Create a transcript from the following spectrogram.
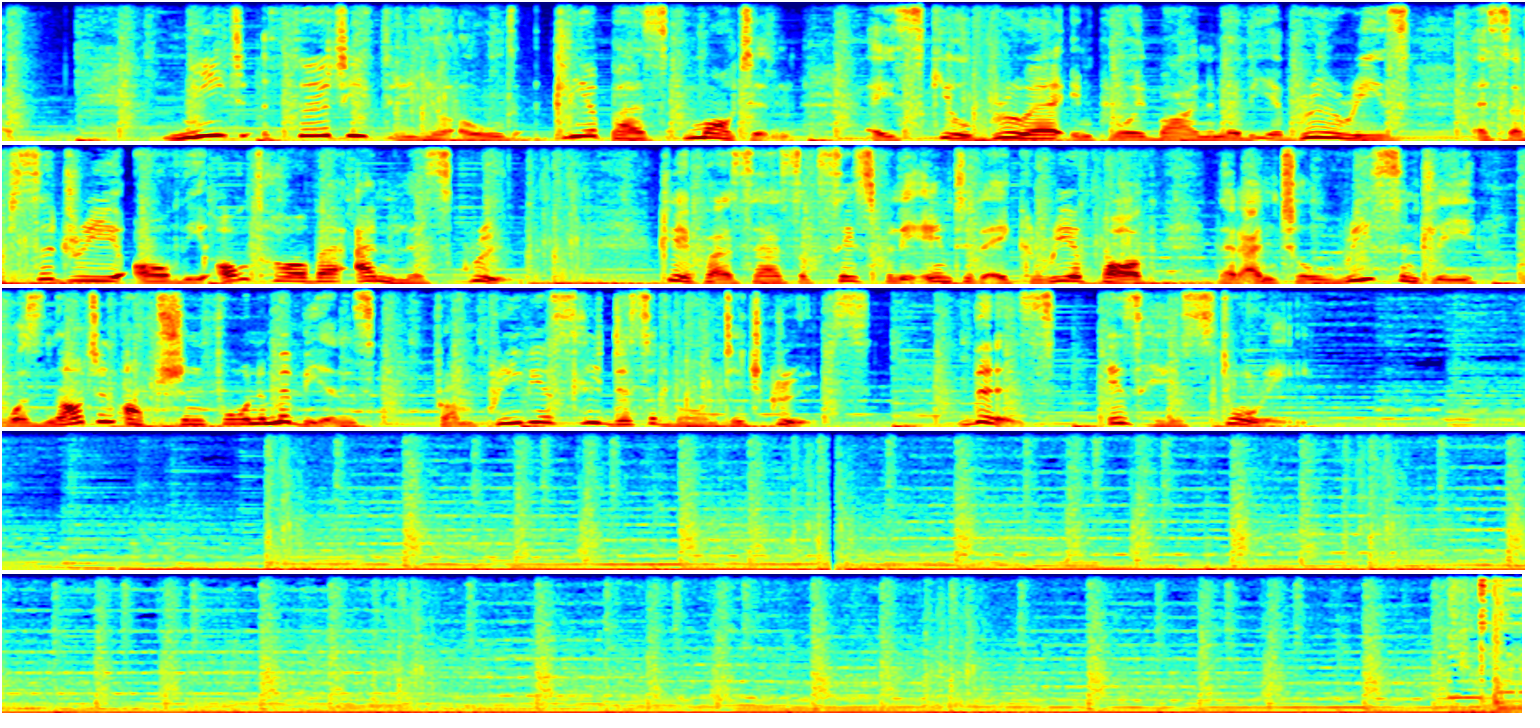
Meet 33-year-old Kleopas Martin, a skilled brewer employed by Namibia Breweries, a subsidiary of the Ohlthaver and List Group. Kleopas has successfully entered a career path that until recently was not an option for Namibians from previously disadvantaged groups. This is his story.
